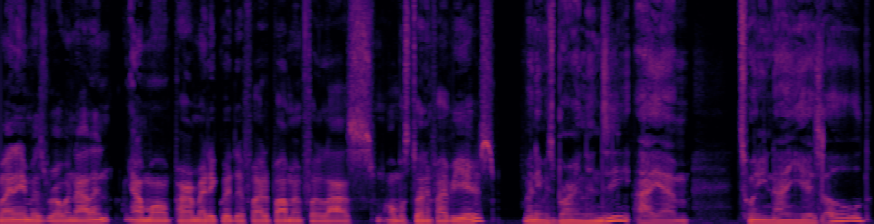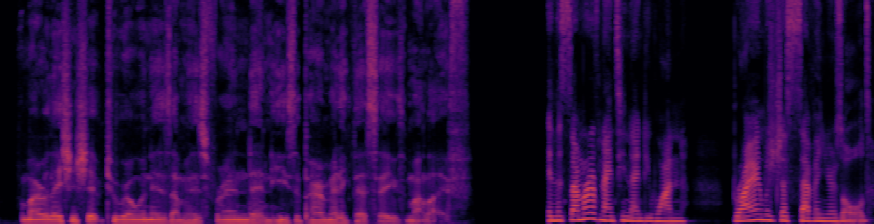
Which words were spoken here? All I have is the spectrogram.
My name is Rowan Allen. I'm a paramedic with the fire department for the last almost 25 years. My name is Brian Lindsay. I am 29 years old. My relationship to Rowan is I'm his friend and he's the paramedic that saved my life. In the summer of 1991, Brian was just seven years old.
